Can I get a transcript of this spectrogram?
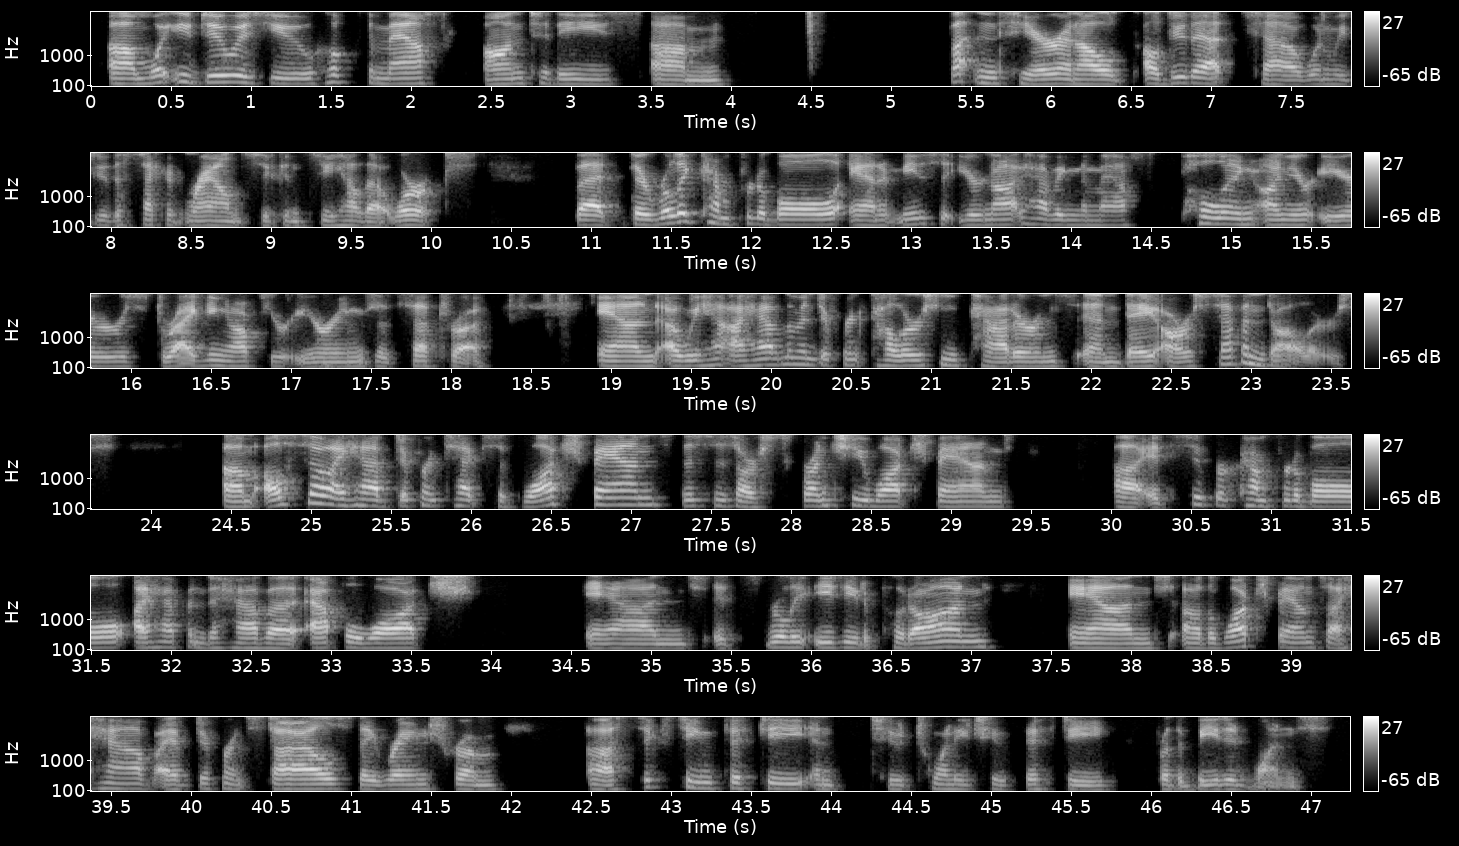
um, what you do is you hook the mask onto these um, buttons here and I'll, I'll do that uh, when we do the second round so you can see how that works but they're really comfortable and it means that you're not having the mask pulling on your ears, dragging off your earrings, etc. And uh, we ha I have them in different colors and patterns and they are $7. Um, also, I have different types of watch bands. This is our scrunchy watch band. Uh, it's super comfortable. I happen to have an Apple Watch and it's really easy to put on. And uh, the watch bands I have, I have different styles. They range from uh, 1650 and to 2250 for the beaded ones.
